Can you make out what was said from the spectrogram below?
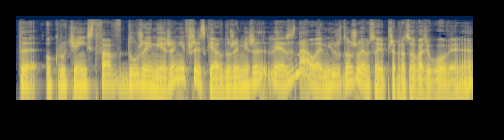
te okrucieństwa w dużej mierze, nie wszystkie, ale w dużej mierze, wiesz, znałem, już zdążyłem sobie przepracować w głowie, nie?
